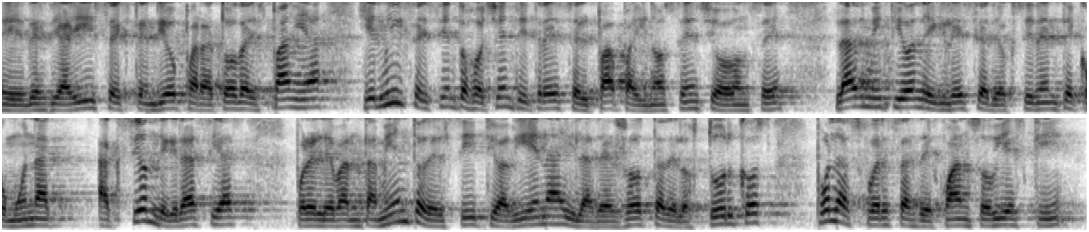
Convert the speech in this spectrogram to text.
eh, desde ahí se extendió para toda España y en 1683 el Papa Inocencio XI la admitió en la Iglesia de Occidente como una acción de gracias por el levantamiento del sitio a Viena y la derrota de los turcos por las fuerzas de Juan Sobieski,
